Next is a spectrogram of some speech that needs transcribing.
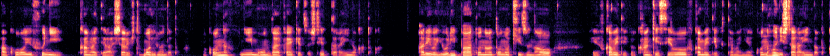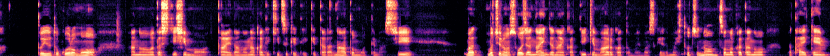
あこういうふうに考えてらっしゃる人もいるんだと、こんなふうに問題解決していったらいいのかとか、あるいはよりパートナーとの絆を深めていく、関係性を深めていくためにはこんなふうにしたらいいんだとか、というところも、あの私自身も対談の中で気づけていけたらなと思ってますし、まあ、もちろんそうじゃないんじゃないかっていう意見もあるかと思いますけれども、一つのその方の体験、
